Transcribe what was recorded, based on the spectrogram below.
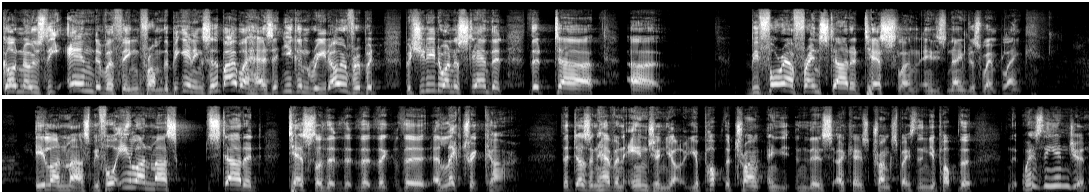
God knows the end of a thing from the beginning. So the Bible has it, you can read over it, but, but you need to understand that, that uh, uh, before our friend started Tesla, and his name just went blank, Elon Musk, before Elon Musk started Tesla, the, the, the, the electric car that doesn't have an engine, you, you pop the trunk, and, you, and there's, okay, it's trunk space, then you pop the, Where's the engine?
